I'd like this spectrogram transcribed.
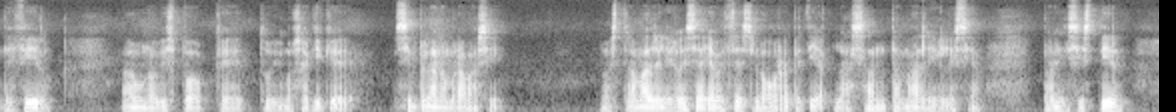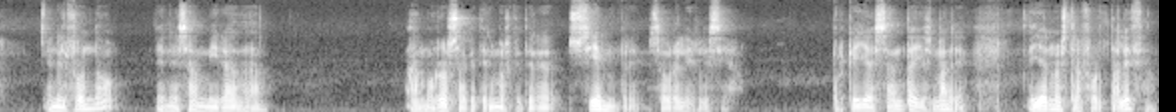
decir a un obispo que tuvimos aquí, que siempre la nombraba así. Nuestra Madre la Iglesia y a veces luego repetía la Santa Madre Iglesia para insistir en el fondo en esa mirada amorosa que tenemos que tener siempre sobre la Iglesia, porque ella es santa y es madre, ella es nuestra fortaleza.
